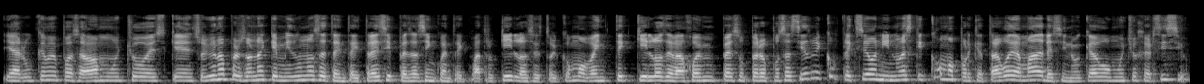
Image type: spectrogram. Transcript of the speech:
y algo que me pasaba mucho es que soy una persona que mide unos 73 y pesa 54 kilos. Estoy como 20 kilos debajo de mi peso, pero pues así es mi complexión y no es que como porque trago de madre, sino que hago mucho ejercicio.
